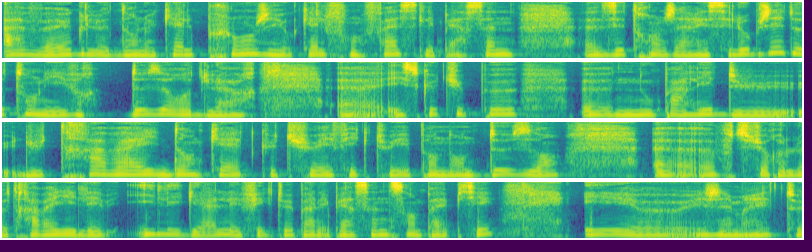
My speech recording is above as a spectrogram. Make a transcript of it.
aveugle dans lequel plongent et auquel font face les personnes étrangères. Et c'est l'objet de ton livre, 2 euros de l'heure. Est-ce que tu peux nous parler du, travail d'enquête que tu as effectué pendant deux ans euh, sur le travail illégal effectué par les personnes sans papier. Et euh, j'aimerais te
